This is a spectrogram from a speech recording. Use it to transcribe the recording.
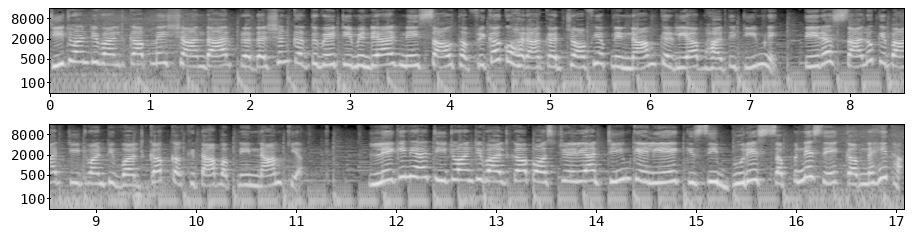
टी ट्वेंटी वर्ल्ड कप में शानदार प्रदर्शन करते हुए टीम इंडिया ने साउथ अफ्रीका को हराकर ट्रॉफी अपने नाम कर लिया। भारतीय टीम ने 13 सालों के बाद टी ट्वेंटी वर्ल्ड कप का खिताब अपने नाम किया। लेकिन यह T twenty World Cup Australia team के लिए किसी बुरे सपने से कम नहीं था।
